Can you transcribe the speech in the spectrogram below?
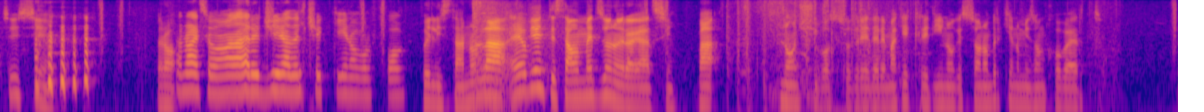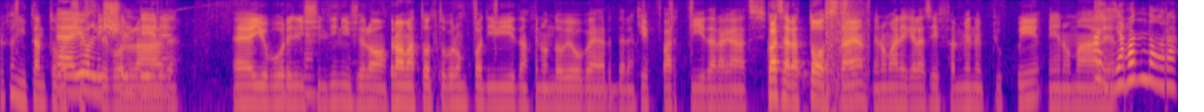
Sì, sì. Però Ma noi siamo la regina del cecchino col fuoco. quelli stanno là. E ovviamente stiamo in mezzo noi, ragazzi. Ma non ci posso credere. Ma che cretino che sono. Perché non mi sono coperto? Perché ogni tanto Eh, faccio io ho Eh, io pure gli Ok. scildini ce l'ho. Però mi ha tolto pure un po' di vita. Che non dovevo perdere. Che partita, ragazzi. Qua sarà tosta, eh. Meno male che la safe almeno è più qui. Meno male. Aia, Pandora!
